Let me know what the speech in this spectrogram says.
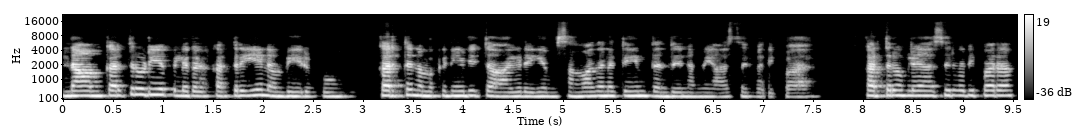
நாம் கர்த்தருடைய பிள்ளைகள் கர்த்தரையே நம்பி இருப்போம் கர்த்தர் நமக்கு நீடித்த ஆயுளையும் சமாதானத்தையும் தந்து நம்மை ஆசிர்வதிப்பார். கர்த்தர் உங்களை ஆசிர்வதிப்பாராக?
